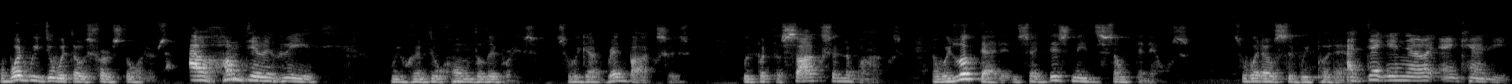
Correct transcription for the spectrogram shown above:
And what did we do with those first orders? Our home deliveries. We were going to do home deliveries. So we got red boxes. We put the socks in the box and we looked at it and said, this needs something else. So what else did we put in? A thank you note and candy.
